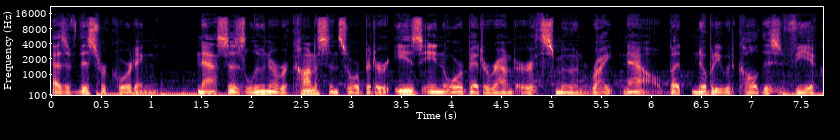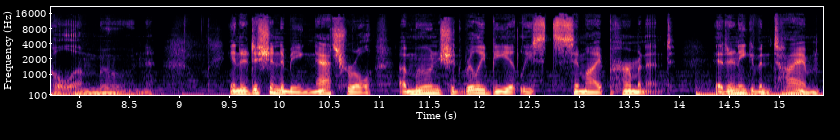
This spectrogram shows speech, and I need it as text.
As of this recording, NASA's Lunar Reconnaissance Orbiter is in orbit around Earth's moon right now, but nobody would call this vehicle a moon. In addition to being natural, a moon should really be at least semi permanent. At any given time,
